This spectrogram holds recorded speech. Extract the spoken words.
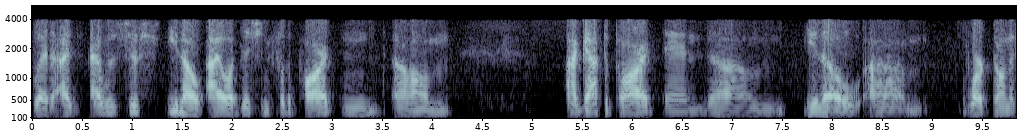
but I I was just you know I auditioned for the part and um, I got the part and um, you know um, worked on the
